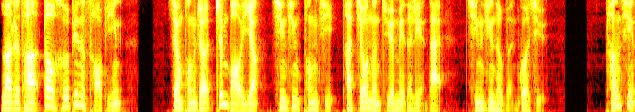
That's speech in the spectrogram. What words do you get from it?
拉着她到河边的草坪，像捧着珍宝一样，轻轻捧起她娇嫩绝美的脸蛋，轻轻的吻过去。唐静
